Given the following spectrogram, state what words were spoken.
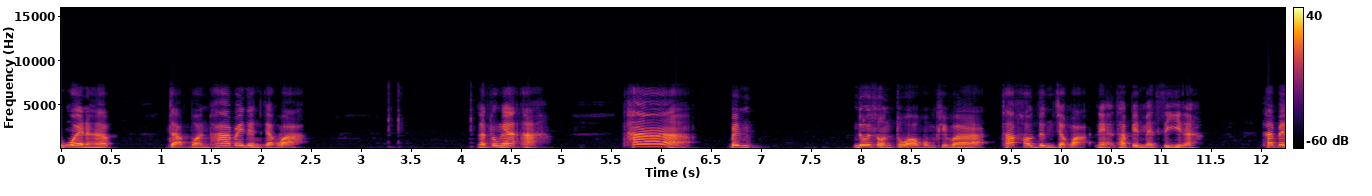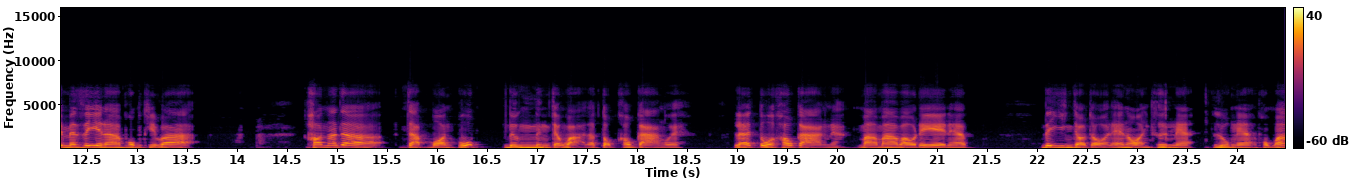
ด้วยนะครับ จับบอลพลาดไปหนึ่งจังหวะ แล้วตรงเนี้ยอะถ้าเป็นโดยส่วนตัวผมคิดว่า ถ้าเขาดึงจังหวะเนี่ย ถ้าเป็นเมสซี่นะถ้าเป็นเมสซี่นะผมคิดว่า เขาน่าจะจับบอลปุ๊บดึงหนึ่งจังหวะแล้วตบเข้ากลางเว้ยและตัวเข้ากลางเนี่ย มาม่าเบลเด้นะครับ ได้ยิงจ่อๆแน่นอนขึ้นเนี้ยลูกเนี้ย ผมว่า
